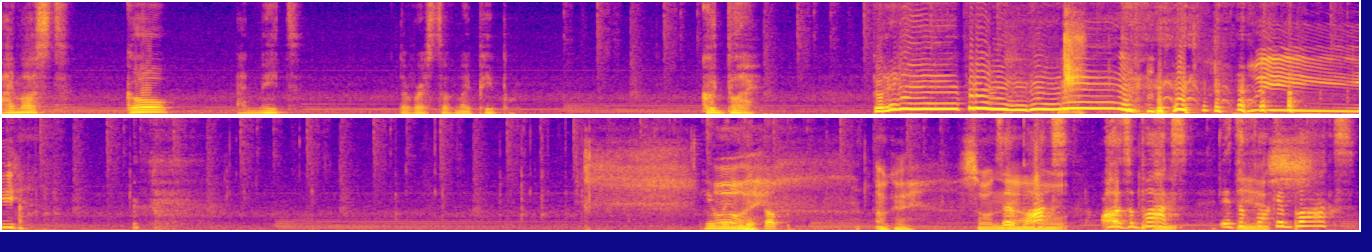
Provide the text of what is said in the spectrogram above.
I must go and meet the rest of my people. Goodbye. Whee! Human, Oy. get up. Okay. So Is now. that a box? Oh, it's a box. Hmm. It's a Yes. fucking box.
